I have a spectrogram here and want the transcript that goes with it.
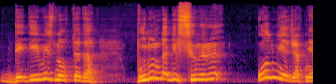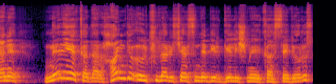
dediğimiz noktada bunun da bir sınırı olmayacak mı? Yani nereye kadar, hangi ölçüler içerisinde bir gelişmeyi kastediyoruz?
